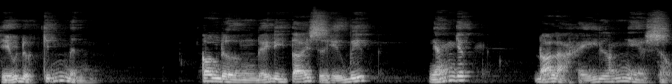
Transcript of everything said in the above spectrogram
hiểu được chính mình. Con đường để đi tới sự hiểu biết ngắn nhất, đó là hãy lắng nghe sâu.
